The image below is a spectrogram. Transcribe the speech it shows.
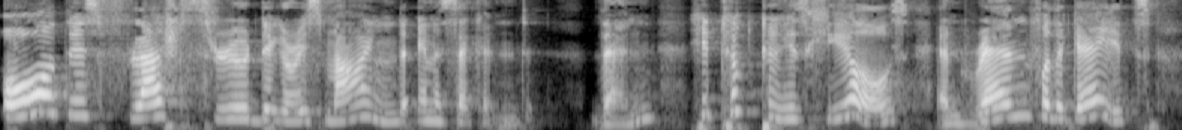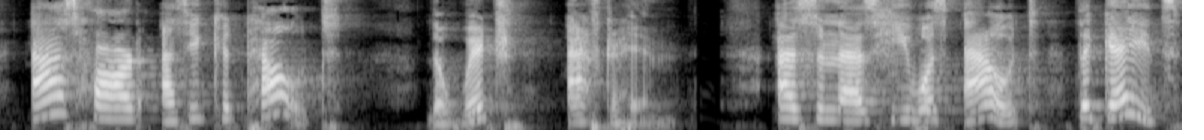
All this flashed through Diggory's mind in a second. Then he took to his heels and ran for the gates as hard as he could pelt. The witch after him. As soon as he was out, the gates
